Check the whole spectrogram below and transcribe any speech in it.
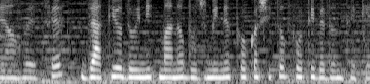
নেওয়া হয়েছে, জাতীয় দৈনিক মানব উজমিনে প্রকাশিত প্রতিবেদন থেকে।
